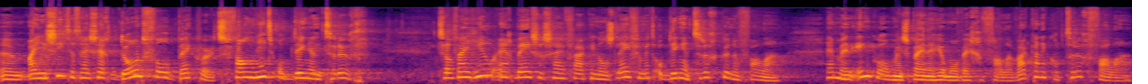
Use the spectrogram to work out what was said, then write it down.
Um, maar je ziet dat hij zegt, don't fall backwards. Val niet op dingen terug. Terwijl wij heel erg bezig zijn vaak in ons leven met op dingen terug kunnen vallen. En mijn inkomen is bijna helemaal weggevallen. Waar kan ik op terugvallen?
